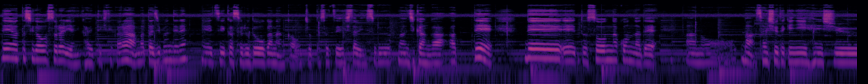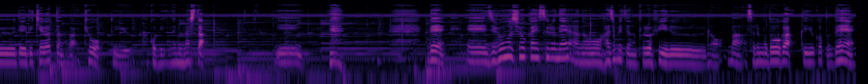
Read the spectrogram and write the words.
で私がオーストラリアに帰ってきてからまた自分でね、えー、追加する動画なんかをちょっと撮影したりする、まあ、時間があってで、えーと、そんなこんなであの、まあ、最終的に編集で出来上がったのが今日という運びになりました。イエーイ で、えー、自分を紹介するねあの初めてのプロフィールのまあそれも動画っていうことで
